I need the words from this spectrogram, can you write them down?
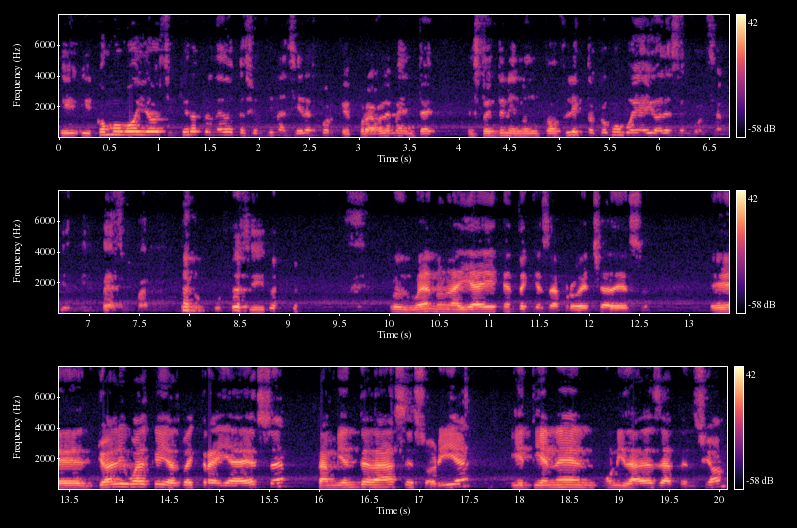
y, y cómo voy yo, si quiero aprender educación financiera es porque probablemente estoy teniendo un conflicto. ¿Cómo voy a yo a desembolsar 10 mil pesos para hacer un curso así? Pues bueno, ahí hay gente que se aprovecha de eso. Eh, yo al igual que Yazbek traía esa, también te da asesoría y tienen unidades de atención.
